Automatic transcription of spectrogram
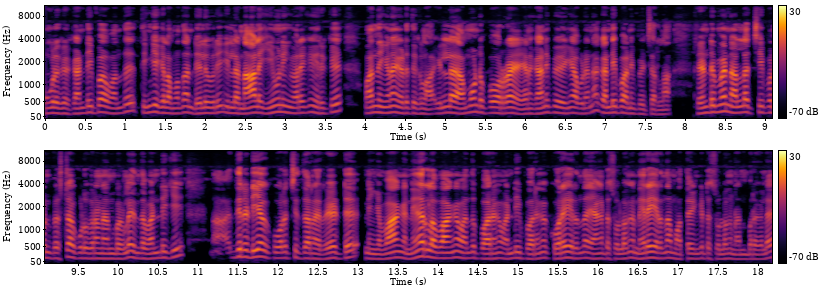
உங்களுக்கு கண்டிப்பாக வந்து திங்கக்கிழமை தான் டெலிவரி இல்லை நாளைக்கு ஈவினிங் வரைக்கும் இருக்குது வந்தீங்கன்னா எடுத்துக்கலாம். இல்லை அமௌண்ட்டு போடுறேன் எனக்கு அனுப்பி வைங்க அப்படின்னா கண்டிப்பாக அனுப்பி வச்சிடலாம் ரெண்டுமே நல்ல சீப் அண்ட் பெஸ்ட்டாக கொடுக்குறேன் நண்பர்களே இந்த வண்டிக்கு நான் அதிரடியாக குறைச்சி தரேன் ரேட்டு நீங்கள் வாங்க நேரில் வாங்க வந்து பாருங்கள் வண்டி பாருங்கள் குறை இருந்தால் என்கிட்ட சொல்லுங்கள் நிறைய இருந்தால் மற்றவங்கிட்ட சொல்லுங்கள் நண்பர்களே.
